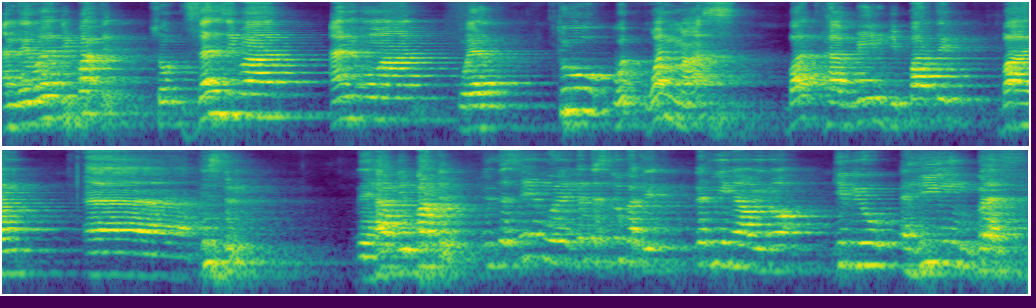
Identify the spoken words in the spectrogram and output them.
and they were departed. So Zanzibar and Oman were w- one mass, but have been departed by uh, history. They have departed. In the same way, let us look at it. Let me now, you know, give you a healing breath.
